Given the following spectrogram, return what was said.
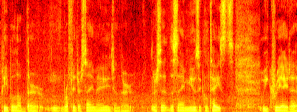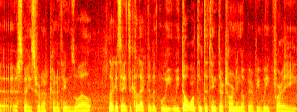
people of their roughly their same age and their there's the same musical tastes. We create a, a, space for that kind of thing as well. Like I say, it's a collective. We, we don't want them to think they're turning up every week for a,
